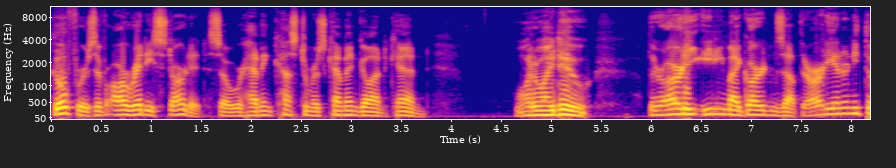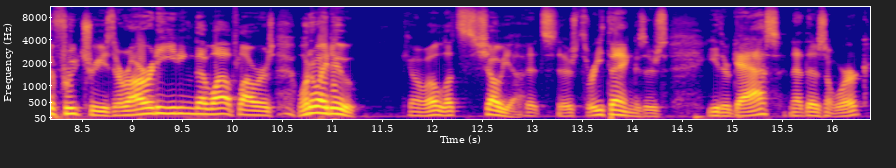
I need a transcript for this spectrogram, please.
gophers have already started. So we're having customers come in going ken what do i do? They're already eating my gardens up. They're already underneath the fruit trees. They're already eating the wildflowers. What do i do go, well, let's show you. It's there's three things. There's either gas, and that doesn't work.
